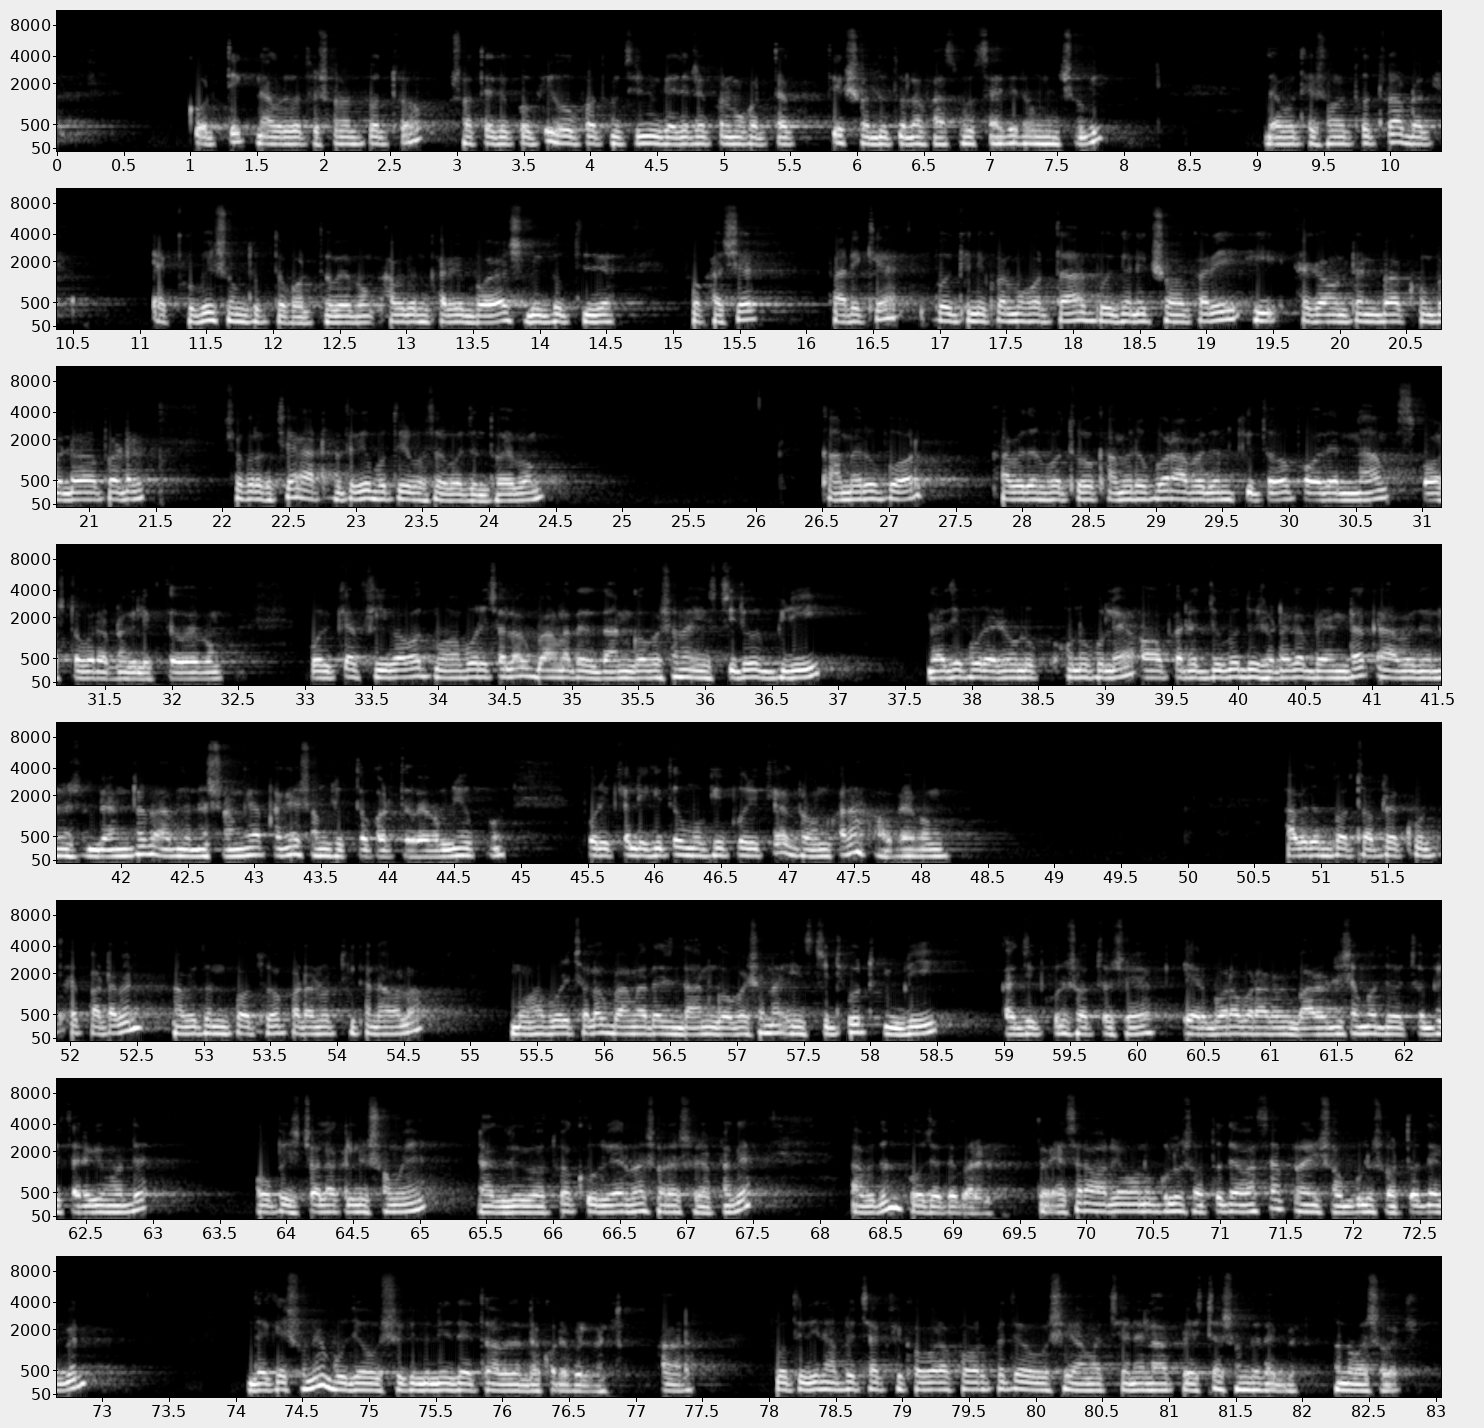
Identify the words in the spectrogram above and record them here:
কর্তৃক নাগরিকত্ব সনদপত্র, সত্যায়িত কপি ও প্রথম শ্রেণির গেজেটের কর্মকর্তা কর্তৃক সদ্য তোলা পাসপোর্ট সাইজের রঙিন ছবি যাবতীয় সনদপত্র আপনাকে এক কপি সংযুক্ত করতে হবে এবং আবেদনকারীর বয়স বিজ্ঞপ্তিতে প্রকাশের তারিখে বৈজ্ঞানিক কর্মকর্তা, বৈজ্ঞানিক সহকারী, ই অ্যাকাউন্ট্যান্ট বা কম্পিউটার অপারেটর সকল ক্ষেত্রে আঠারো থেকে বত্রিশ বছর পর্যন্ত এবং কামের উপর আবেদনপত্র, কামের উপর আবেদনকৃত পদের নাম স্পষ্ট করে আপনাকে লিখতে হবে এবং পরীক্ষার ফি বাবদ মহাপরিচালক বাংলাদেশ দান গবেষণা ইনস্টিটিউট, বিডি গাজীপুরের অনু- অনুকূলে অপারের যোগ্য দুশো টাকা ব্যাংক ডাক আবেদনের ব্যাংক ডাক আবেদনের সঙ্গে আপনাকে সংযুক্ত করতে হবে এবং নিয়োগ পরীক্ষা লিখিত মৌখিক পরীক্ষা গ্রহণ করা হবে এবং আবেদনপত্র আপনার কোথায় পাঠাবেন? আবেদনপত্র পাঠানোর ঠিকানা হলো মহাপরিচালক বাংলাদেশ দান গবেষণা ইনস্টিটিউট বি গাজীপুর এক। এর বরাবর আগামী বারো ডিসেম্বর দু হাজার চব্বিশ তারিখের মধ্যে অফিস চলাকালীন সময়ে ডাকযোগে অথবা কুরিয়ার বা সরাসরি আপনাকে আবেদন পৌঁছাতে পারেন। তো এছাড়া আরও অনেকগুলো শর্ত দেওয়া আছে, আপনারা এই সবগুলো শর্ত দেখবেন, দেখে শুনে বুঝে অবশ্যই কিন্তু নিজ দায়িত্ব আবেদনটা করে ফেলবেন। আর প্রতিদিন আপনি চাকরি খবর খবর পেতে অবশ্যই আমার চ্যানেল আর পেজটার সঙ্গে থাকবেন। ধন্যবাদ সবাইকে।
